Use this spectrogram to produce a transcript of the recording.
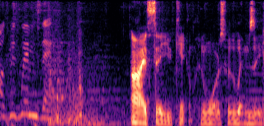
Wars with whimsy? I say you can't win wars with whimsy.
